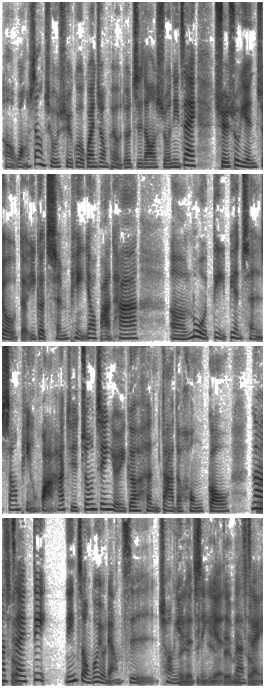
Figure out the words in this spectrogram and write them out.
呃网上求学过的观众朋友都知道，说你在学术研究的一个成品，要把它呃落地变成商品化，它其实中间有一个很大的鸿沟。那在第您总共有两次创业的经验，对，那在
